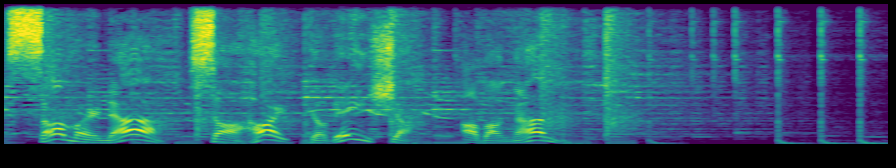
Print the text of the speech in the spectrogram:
Summer na sa Heart of Asia. Abangan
